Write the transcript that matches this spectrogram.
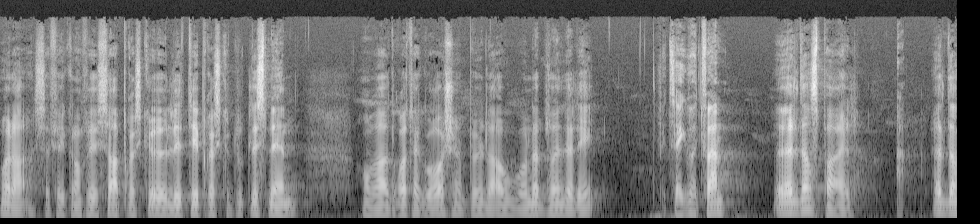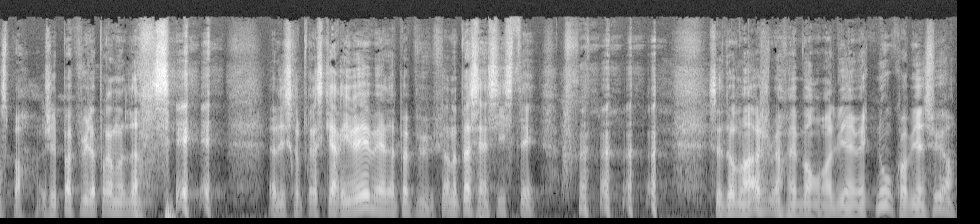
Voilà, ça fait qu'on fait ça presque l'été, presque toutes les semaines. On va à droite, à gauche, un peu là où on a besoin d'aller. Vous faites ça avec votre femme? Euh, Elle danse pas, elle. Elle danse pas. J'ai pas pu l'apprendre à danser. elle y serait presque arrivée, mais elle n'a pas pu. On n'a pas insisté. C'est dommage, mais bon, elle vient avec nous, quoi, bien sûr.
